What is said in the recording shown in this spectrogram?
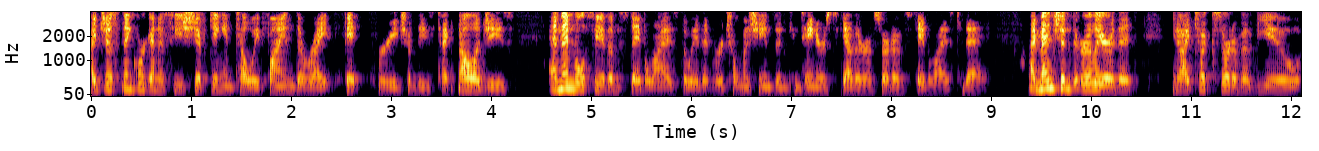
I just think we're going to see shifting until we find the right fit for each of these technologies and then we'll see them stabilize the way that virtual machines and containers together have sort of stabilized today. I mentioned earlier that you know I took sort of a view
